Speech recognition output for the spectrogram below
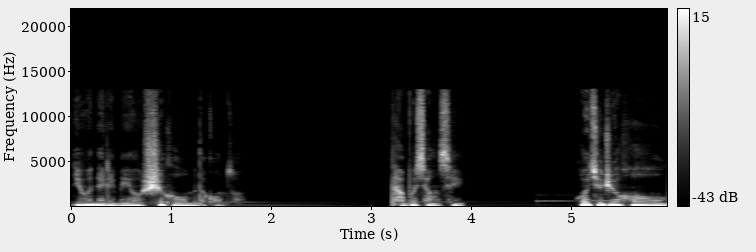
因为那里没有适合我们的工作。他不相信。回去之后，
